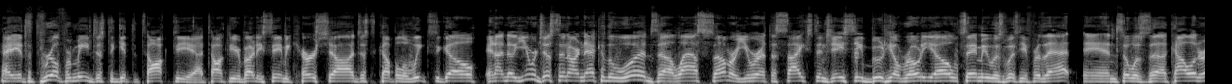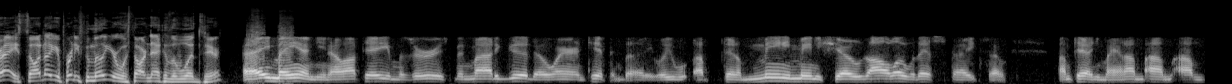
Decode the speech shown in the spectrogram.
Hey, it's a thrill for me just to get to talk to you. I talked to your buddy Sammy Kershaw just a couple of weeks ago, and I know you were just in our neck of the woods uh, last summer. You were at the Sikeston JC Bootheel Rodeo. Sammy was with you for that, and so was uh, Collin Raye. So I know you're pretty familiar with our neck of the woods here. Hey, man. You know, I'll tell you, Missouri's been mighty good, though, Aaron Tippin, buddy. We, I've done many, many shows all over this state, so I'm telling you, man, I'm, I'm, I'm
